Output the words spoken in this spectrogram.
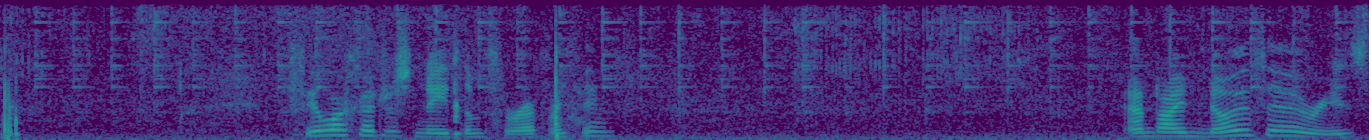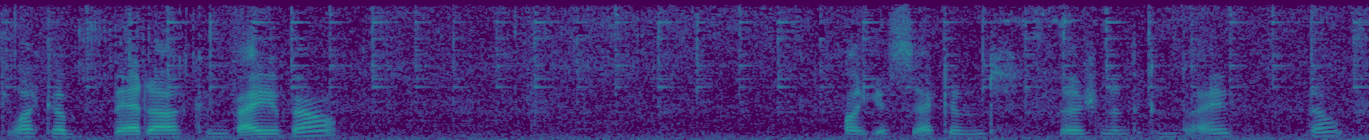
I feel like I just need them for everything. And I know there is like a better conveyor belt. Like a second version of the conveyor belt.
